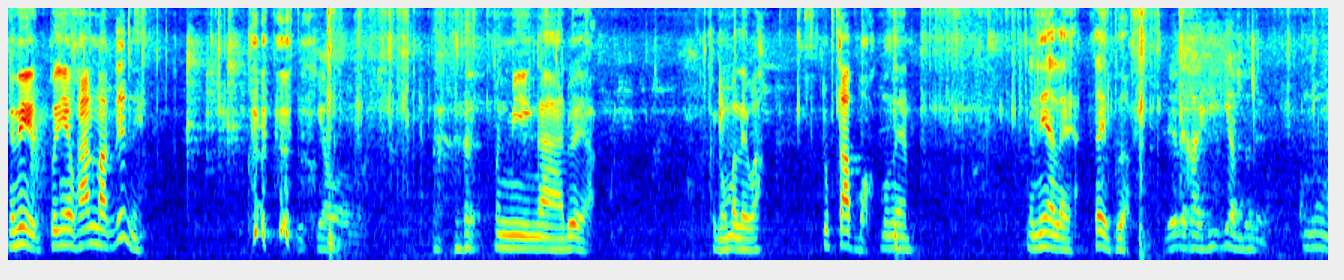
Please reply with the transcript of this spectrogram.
อันนี้ปุญญพันธ์มักดินี่เคี่ยวมันมีงาด้วยอะ ขนมอะไรวะตุ๊บตับบอกโมเมนอันนี้อะไรอะไส้เผือก เรียกแต่ใครขี้เกียจตัวหนึ่งอืม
